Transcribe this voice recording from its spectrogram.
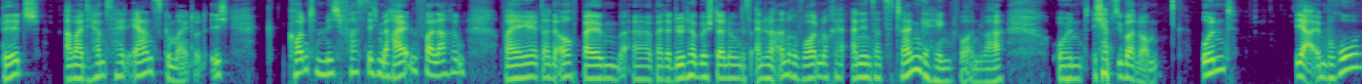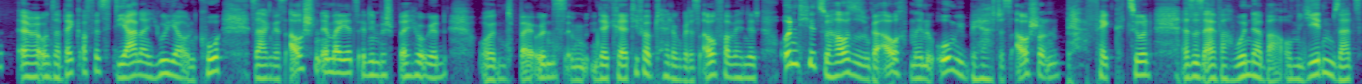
Bitch. Aber die haben es halt ernst gemeint und ich konnte mich fast nicht mehr halten vor Lachen, weil dann auch beim, äh, bei der Dönerbestellung das ein oder andere Wort noch an den Satz drangehängt worden war. Und ich habe es übernommen. Und ja, im Büro, äh, unser Backoffice, Diana, Julia und Co. sagen das auch schon immer jetzt in den Besprechungen und bei uns im, in der Kreativabteilung wird das auch verwendet und hier zu Hause sogar auch. Meine Omi beherrscht das auch schon in Perfektion. Es ist einfach wunderbar, um jedem Satz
